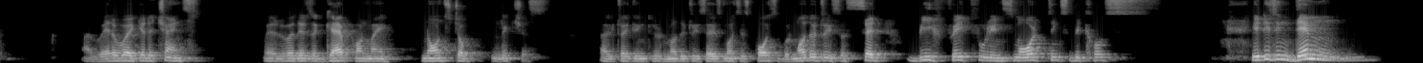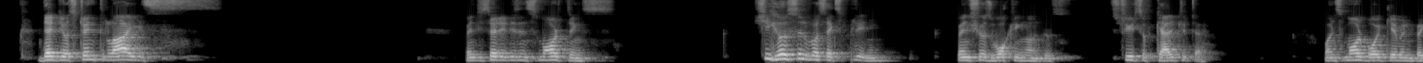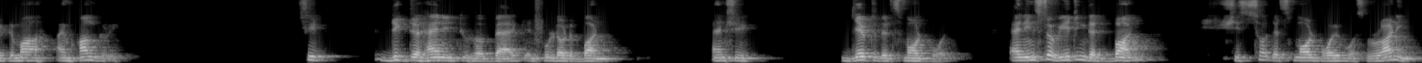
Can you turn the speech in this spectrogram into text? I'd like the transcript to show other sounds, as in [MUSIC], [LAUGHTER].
wherever I get a chance, wherever there's a gap on my non-stop lectures, I'll try to include Mother Teresa as much as possible. Mother Teresa said, Be faithful in small things because it is in them that your strength lies. When she said it is in small things, she herself was explaining when she was walking on the streets of Calcutta. One small boy came and begged, the Ma, I'm hungry. She digged her hand into her bag and pulled out a bun and she gave to that small boy. And instead of eating that bun, she saw that small boy was running.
